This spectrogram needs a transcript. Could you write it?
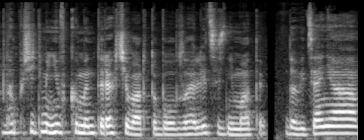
Напишіть мені в коментарях, чи варто було взагалі це знімати. До відзення!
